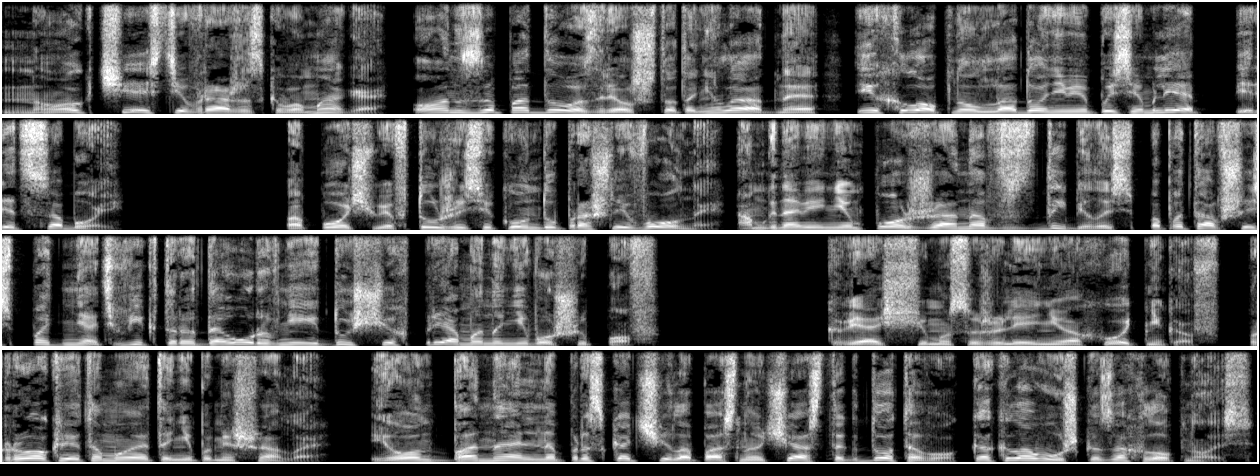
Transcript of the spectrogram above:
Но к чести вражеского мага он заподозрил что-то неладное и хлопнул ладонями по земле перед собой. По почве в ту же секунду прошли волны, а мгновением позже она вздыбилась, попытавшись поднять Виктора до уровня идущих прямо на него шипов. К вящему сожалению охотников, проклятому это не помешало, и он банально проскочил опасный участок до того, как ловушка захлопнулась.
